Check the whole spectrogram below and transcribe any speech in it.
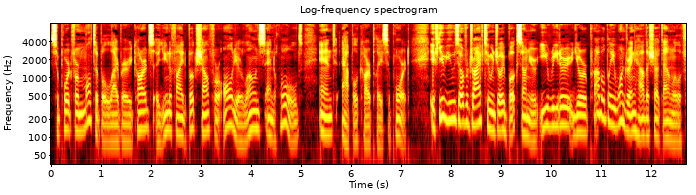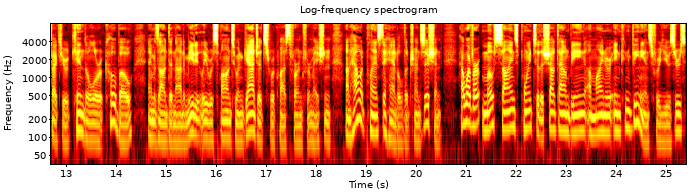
support for multiple library cards, a unified bookshelf for all your loans and holds, and Apple CarPlay support. If you use Overdrive to enjoy books on your e reader, you're probably wondering how the shutdown will affect your Kindle or Kobo. Amazon did not immediately respond to Engadget's request for information on how it plans to handle the transition. However, most signs point to the shutdown being a minor inconvenience for users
